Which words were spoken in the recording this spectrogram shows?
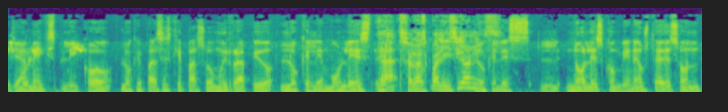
ya me explicó, lo que pasa es que pasó muy rápido, lo que le molesta... Eh, son las lo- coaliciones. Lo que les no les conviene a ustedes son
